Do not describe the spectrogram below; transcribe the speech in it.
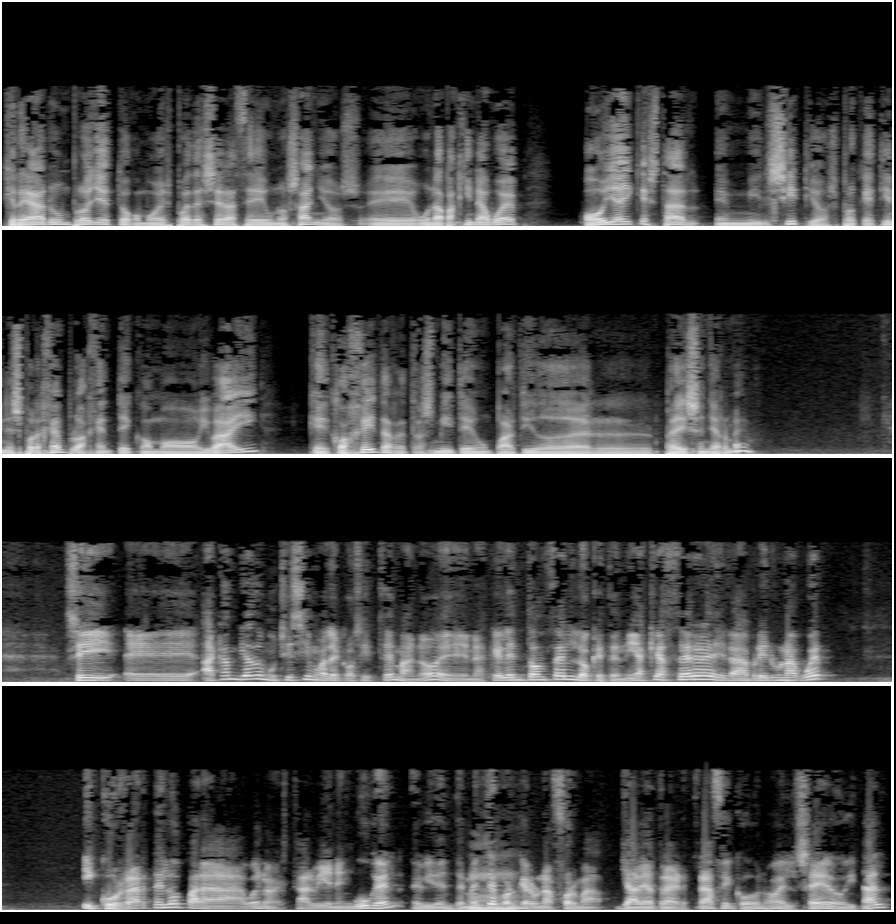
crear un proyecto como es puede ser hace unos años, eh, una página web, hoy hay que estar en mil sitios, porque tienes, por ejemplo, a gente como Ibai, que coge y te retransmite un partido del Paris Saint Germain. Sí, eh, ha cambiado muchísimo el ecosistema, ¿no? En aquel entonces lo que tenías que hacer era abrir una web y currártelo para, bueno, estar bien en Google, evidentemente, porque era una forma ya de atraer tráfico, ¿no? El SEO y tal.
